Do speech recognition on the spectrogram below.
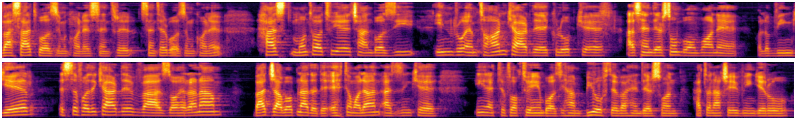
وسط بازی می‌کنه سنتر, سنتر بازی می‌کنه هست منتها توی چند بازی این رو امتحان کرده کلوب که از هندرسون به عنوان حالا وینگر استفاده کرده و ظاهرا هم بعد جواب نداده. احتمالا از اینکه این اتفاق توی این بازی هم بیفته و هندرسون حتی نقشه وینگر رو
